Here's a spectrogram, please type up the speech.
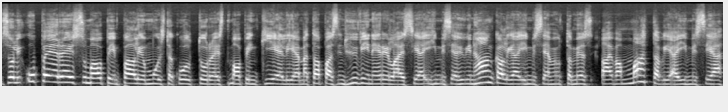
se oli upea reissu. Mä opin paljon muista kulttuureista, mä opin kieliä, mä tapasin hyvin erilaisia ihmisiä, hyvin hankalia ihmisiä, mutta myös aivan mahtavia ihmisiä.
